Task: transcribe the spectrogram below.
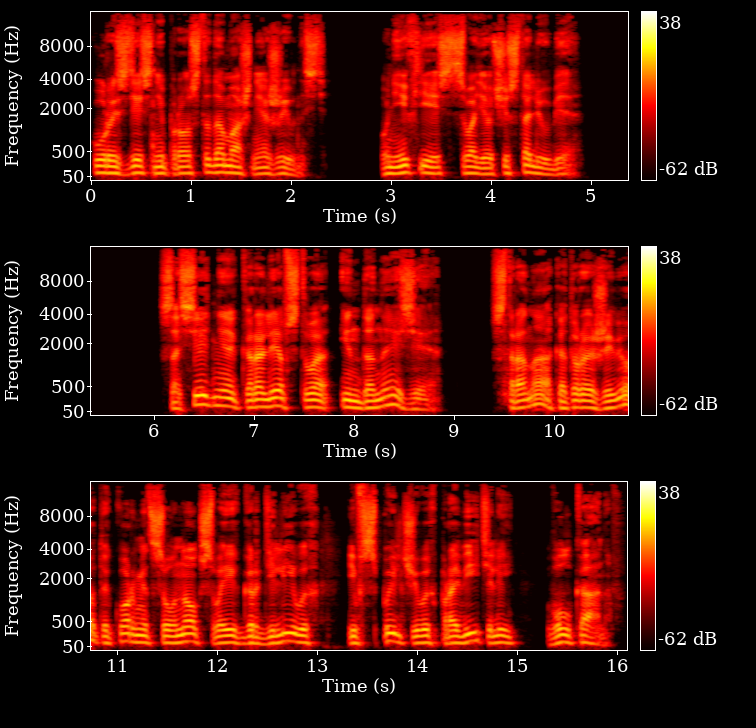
Куры здесь не просто домашняя живность. У них есть свое честолюбие. Соседнее королевство Индонезия — страна, которая живет и кормится у ног своих горделивых и вспыльчивых правителей, вулканов.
